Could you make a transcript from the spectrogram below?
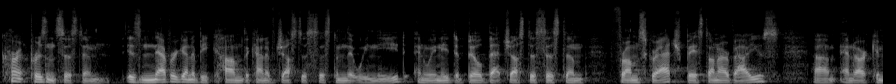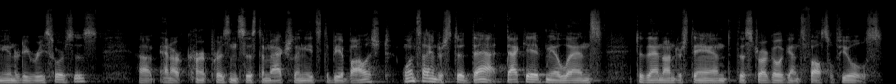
current prison system is never going to become the kind of justice system that we need, and we need to build that justice system from scratch based on our values um, and our community resources. Uh, and our current prison system actually needs to be abolished. Once I understood that, that gave me a lens to then understand the struggle against fossil fuels,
